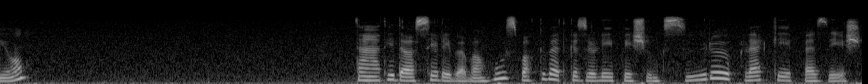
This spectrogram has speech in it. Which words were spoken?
Jó. Tehát ide a szélébe van húzva, következő lépésünk szűrők, leképezés,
